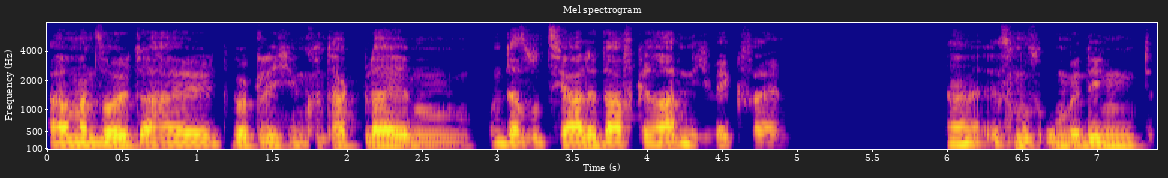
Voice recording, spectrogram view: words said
aber man sollte halt wirklich in Kontakt bleiben und das Soziale darf gerade nicht wegfallen. Ja, es muss unbedingt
